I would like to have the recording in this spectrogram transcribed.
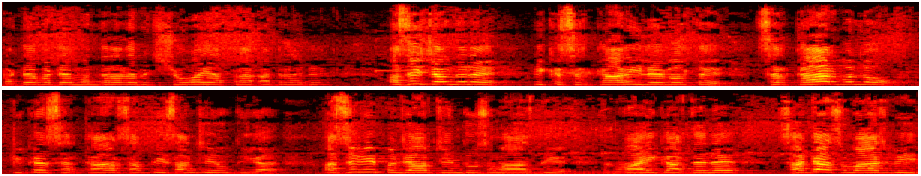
ਵੱਡੇ ਵੱਡੇ ਮੰਦਰਾਂ ਦੇ ਵਿੱਚ ਸ਼ੋਭਾ ਯਾਤਰਾ ਕੱਢ ਰਹੇ ਨੇ। ਅਸੀਂ ਚਾਹੁੰਦੇ ਨੇ ਇੱਕ ਸਰਕਾਰੀ ਲੈਵਲ ਤੇ ਸਰਕਾਰ ਵੱਲੋਂ, ਕਿਉਂਕਿ ਸਰਕਾਰ ਸਭ ਦੀ ਸਾਂਝੀ ਹੁੰਦੀ ਹੈ, ਅਸੀਂ ਵੀ ਪੰਜਾਬ ਚ ਹਿੰਦੂ ਸਮਾਜ ਦੀ ਅਗਵਾਈ ਕਰਦੇ ਨੇ। ਸਾਡਾ ਸਮਾਜ ਵੀ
